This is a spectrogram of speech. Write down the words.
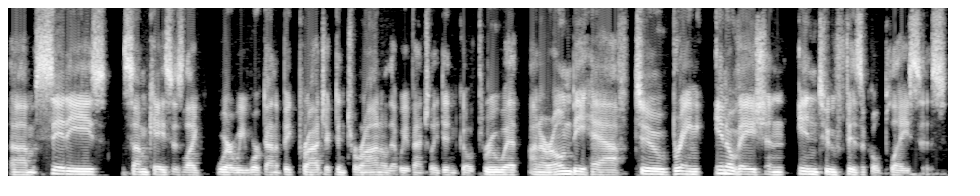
um, cities, some cases like where we worked on a big project in Toronto that we eventually didn't go through with on our own behalf to bring innovation into physical places.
